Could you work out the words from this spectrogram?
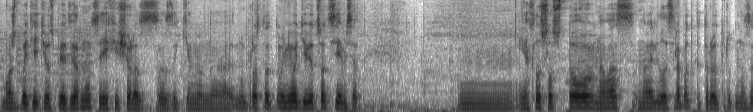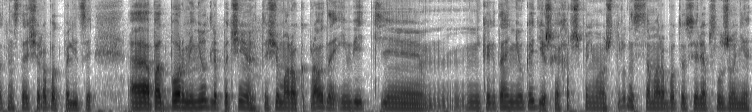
Может быть, эти успеют вернуться, я их еще раз закину на... Ну, просто у него 970. Я слышал, что на вас навалилась работа, которую трудно назвать настоящей работой полиции. Э, подбор меню для подчиненных – это еще Марокко, правда? Им ведь э, никогда не угодишь. Я хорошо понимаю, что трудности. Сама работаю в сфере обслуживания.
